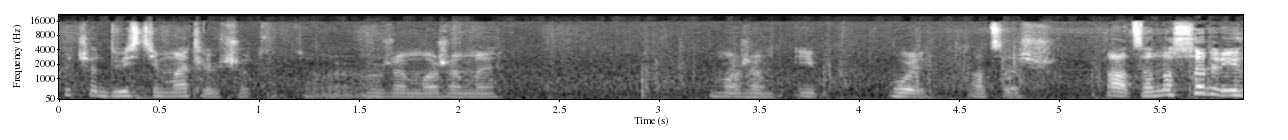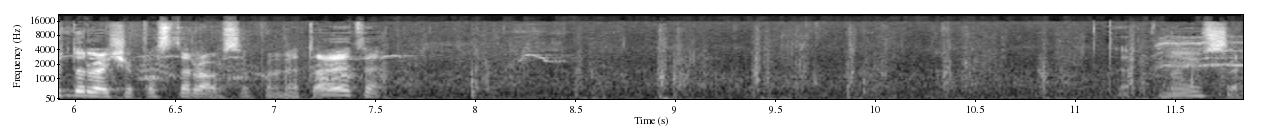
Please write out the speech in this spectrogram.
Хоча 200 метрів, що тут е, вже можемо. Можемо і. Ой, а це ж. А, це носоріг, до речі, постарався, пам'ятаєте? Так, ну і все.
